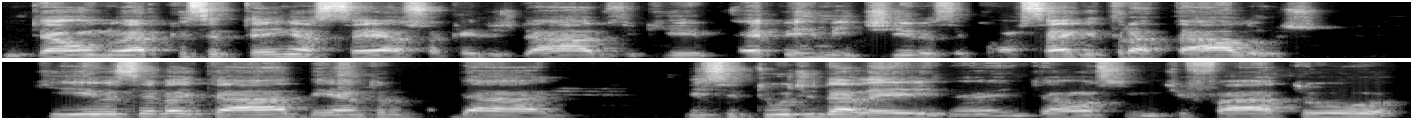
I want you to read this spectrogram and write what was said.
Então, não é porque você tem acesso àqueles dados e que é permitido, você consegue tratá-los, que você vai estar dentro da licitude da lei. Né? Então, assim, de fato,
